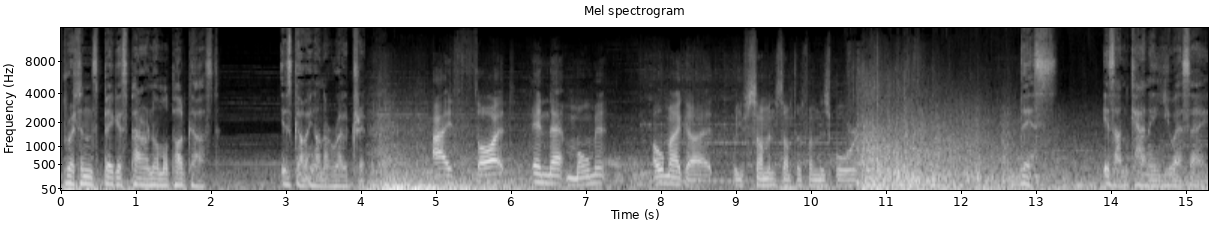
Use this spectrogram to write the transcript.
Britain's biggest paranormal podcast is going on a road trip. I thought in that moment, oh my God, we've summoned something from this board. This is Uncanny USA.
